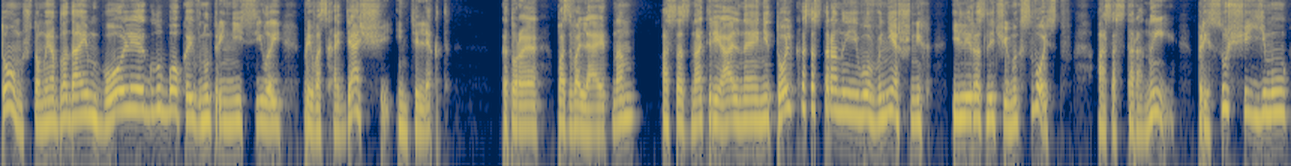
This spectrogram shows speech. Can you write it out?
том, что мы обладаем более глубокой внутренней силой, превосходящей интеллект, которая позволяет нам осознать реальное не только со стороны его внешних или различимых свойств, а со стороны присущей ему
